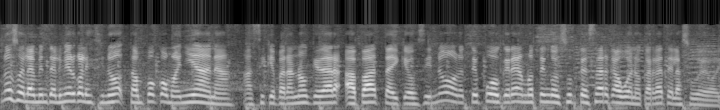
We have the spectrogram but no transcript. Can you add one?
no solamente el miércoles, sino tampoco mañana. Así que para no quedar a pata y que vos decís, no, no te puedo creer, no tengo el subte cerca, bueno, cargate la sube hoy.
